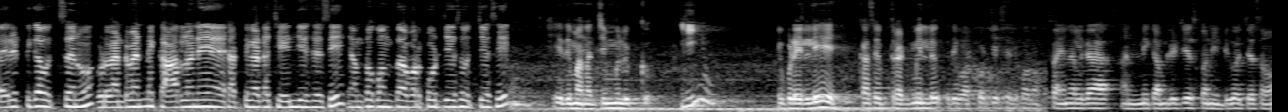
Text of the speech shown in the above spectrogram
డైరెక్ట్గా వచ్చాను. ఇప్పుడు వెంట వెంటనే కార్లోనే షర్ట్ గట్ట చేంజ్ చేసేసి ఎంతో కొంత వర్కౌట్ చేసి వచ్చేసి. ఇది మన జిమ్ లుక్ ఇప్పుడు వెళ్ళి కాసేపు థ్రెడ్ మిల్ ఇది వర్కౌట్ చేసి వెళ్ళిపోదాం. ఫైనల్గా అన్ని కంప్లీట్ చేసుకొని ఇంటికి వచ్చేసాం.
